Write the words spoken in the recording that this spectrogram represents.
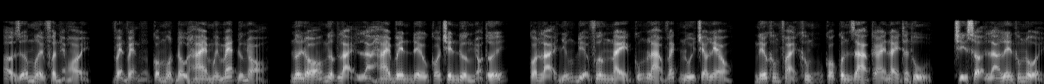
ở giữa mười phần hẹp hòi, vẹn vẹn có một đầu hai mươi mét đường nhỏ, nơi đó ngược lại là hai bên đều có trên đường nhỏ tới, còn lại những địa phương này cũng là vách núi treo leo, nếu không phải không có quân gia cái này thân thủ, chỉ sợ là lên không nổi,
